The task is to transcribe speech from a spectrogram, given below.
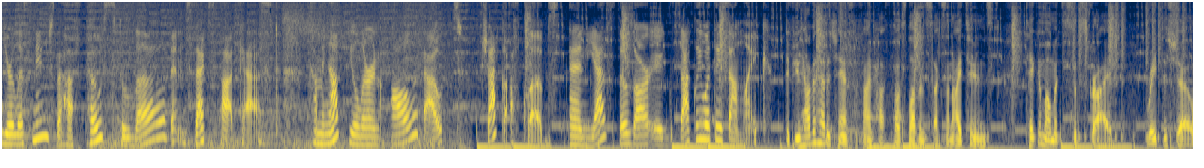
You're listening to the HuffPost Love and Sex Podcast. Coming up, you'll learn all about jackoff clubs. And yes, those are exactly what they sound like. If you haven't had a chance to find HuffPost Love and Sex on iTunes, take a moment to subscribe, rate the show,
